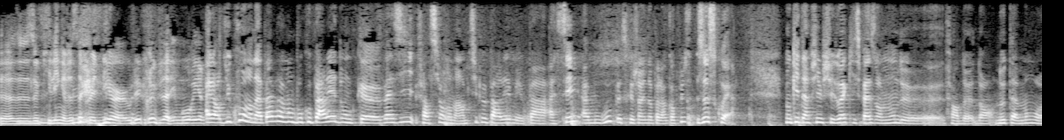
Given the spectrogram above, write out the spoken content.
euh, the Killing of the Sacred Deer, où j'ai cru que j'allais mourir. Alors du coup, on n'en a pas vraiment beaucoup parlé, donc euh, vas-y. Enfin, si on en a un petit peu parlé, mais pas assez à mon goût, parce que j'ai envie d'en parler encore plus. The Square, donc qui est un film suédois qui se passe dans le monde, euh, enfin, dans, notamment euh,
